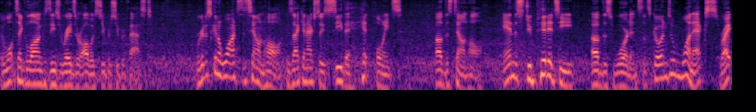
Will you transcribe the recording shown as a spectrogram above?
It won't take long because these raids are always super, super fast. We're just going to watch the Town Hall because I can actually see the hit points of this Town Hall and the stupidity of this warden. So let's go into 1x, right?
